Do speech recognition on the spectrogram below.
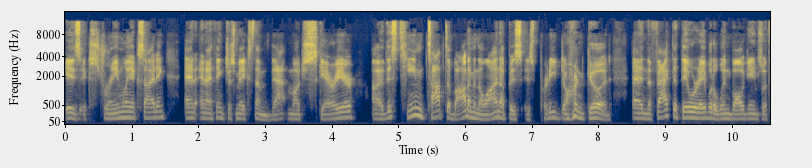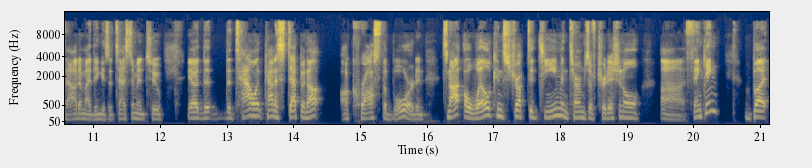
is extremely exciting. And, and I think just makes them that much scarier. Uh, this team, top to bottom in the lineup, is is pretty darn good, and the fact that they were able to win ball games without him, I think, is a testament to you know the the talent kind of stepping up across the board. And it's not a well constructed team in terms of traditional uh, thinking, but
